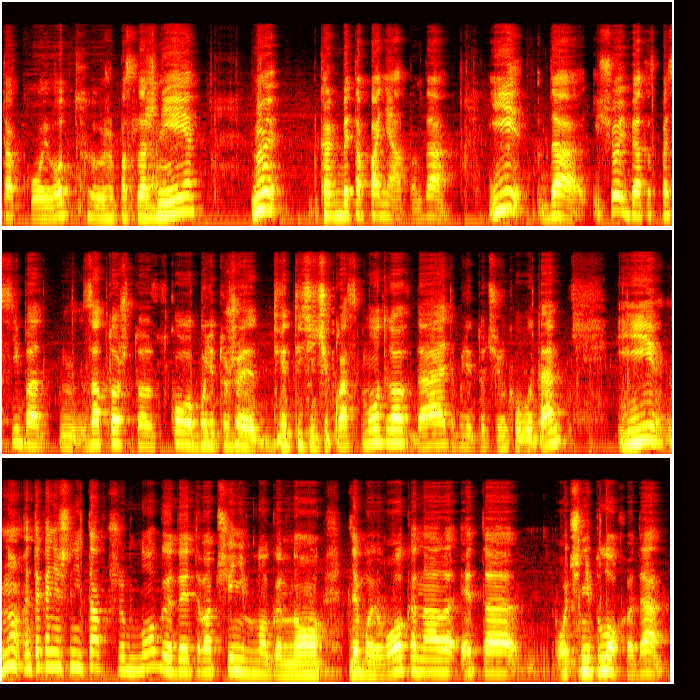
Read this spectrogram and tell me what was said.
такой вот, уже посложнее. Ну, как бы это понятно, да. И, да, еще, ребята, спасибо за то, что скоро будет уже 2000 просмотров, да, это будет очень круто. И, ну, это, конечно, не так уж и много, да, это вообще немного, но для моего канала это очень неплохо, да.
